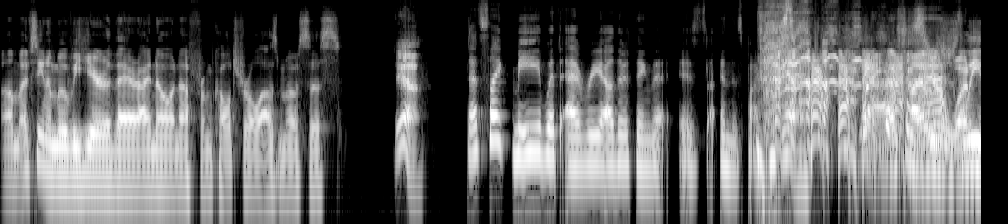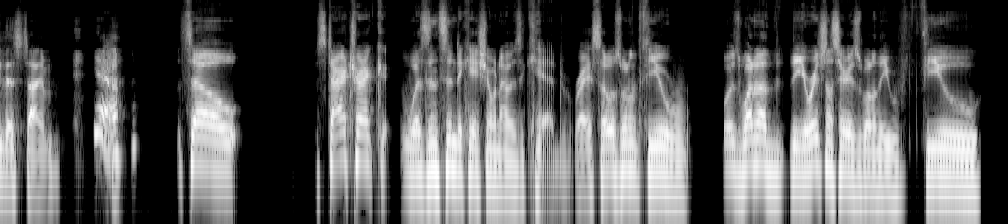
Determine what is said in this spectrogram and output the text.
Um, I've seen a movie here or there. I know enough from cultural osmosis. yeah, That's like me with every other thing that is in this podcast. Yeah, yeah. This I, I your one- Lee this time. yeah. so Star Trek was in syndication when I was a kid, right? So it was one of the few was one of the original series was one of the few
